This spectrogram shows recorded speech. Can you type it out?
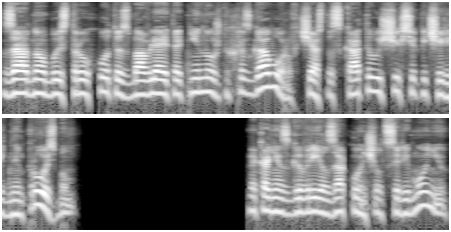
Заодно быстрый уход избавляет от ненужных разговоров, часто скатывающихся к очередным просьбам. Наконец Гавриил закончил церемонию,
